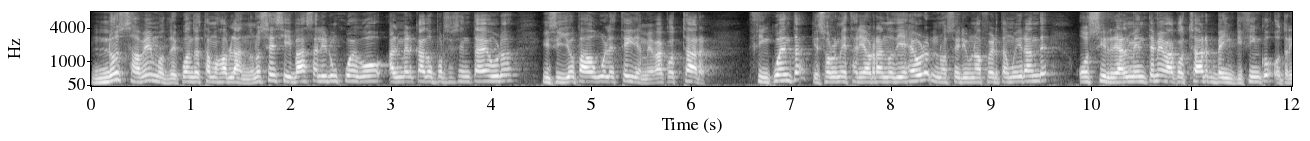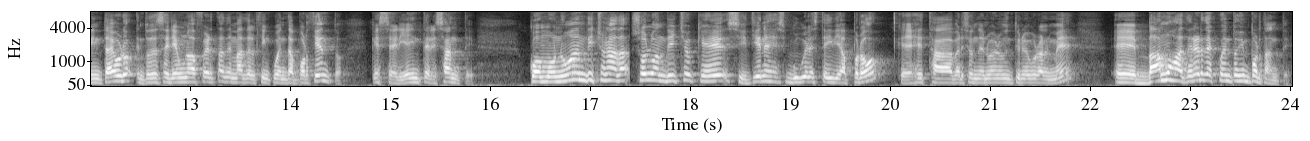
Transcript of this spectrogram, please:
No sabemos de cuánto estamos hablando. No sé si va a salir un juego al mercado por 60 euros y si yo pago Google Stadia me va a costar 50, que solo me estaría ahorrando 10 euros, no sería una oferta muy grande, o si realmente me va a costar 25 o 30 euros, entonces sería una oferta de más del 50%, que sería interesante. Como no han dicho nada, solo han dicho que si tienes Google Stadia Pro, que es esta versión de 9,29 euros al mes, eh, vamos a tener descuentos importantes.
